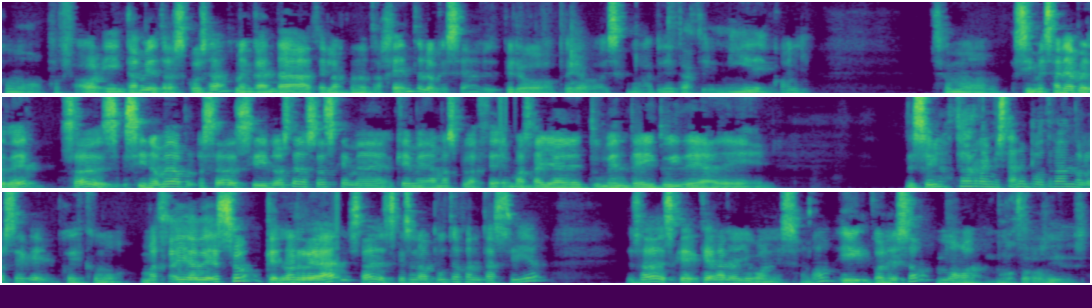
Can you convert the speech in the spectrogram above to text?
como, por favor, y en cambio otras cosas, me encanta hacerlas con otra gente, lo que sea, pero, pero es como la penetración, ni de coña. Es como, si me sale a perder, ¿sabes? Si no me da, ¿sabes? Si no es de las cosas que me, que me da más placer, más allá de tu mente y tu idea de, de soy una zorra y me están empotrando, no sé qué, pues como, más allá de eso, que no es real, ¿sabes? Que es una puta fantasía, ¿sabes? ¿Qué, qué gano yo con eso, no? Y con eso, zorros vives.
